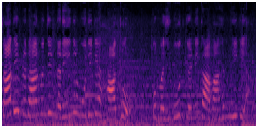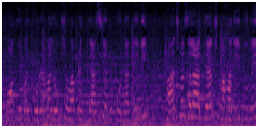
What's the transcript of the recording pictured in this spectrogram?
साथ ही प्रधानमंत्री नरेंद्र मोदी के हाथों को मज़बूत करने का आह्वान भी किया। मौके पर कोडरमा लोकसभा प्रत्याशी अन्नपूर्णा देवी, भाजपा जिला अध्यक्ष महादेव दुबे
